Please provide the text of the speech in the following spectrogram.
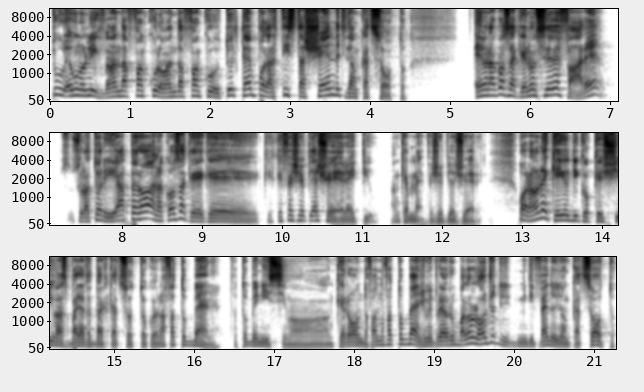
tu è uno lì che manda a fanculo, manda a fanculo tutto il tempo, l'artista scende e ti dà un cazzotto. È una cosa che non si deve fare sulla teoria, però è una cosa che, che, che, che, fece piacere ai più, anche a me fece piacere. Ora, non è che io dico che Shiva ha sbagliato dal cazzotto quello, ha fatto bene, ha fatto benissimo, anche Rondo, hanno fatto bene, cioè, mi provi a rubare l'orologio, ti, mi difendo, ti do un cazzotto.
